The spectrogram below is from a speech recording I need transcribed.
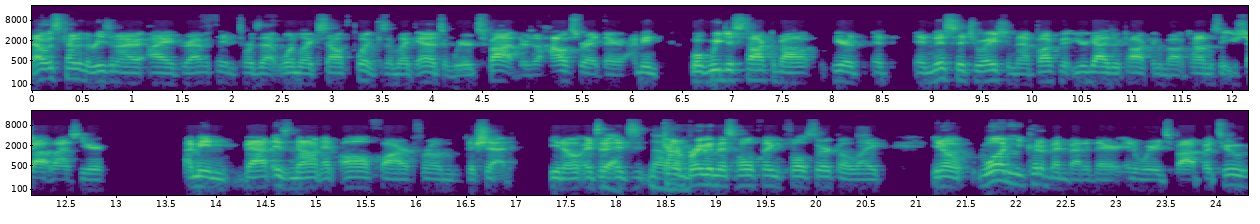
that was kind of the reason I, I gravitated towards that one like South Point because I'm like, yeah, it's a weird spot. There's a house right there. I mean, what we just talked about here at, in this situation, that buck that your guys are talking about, Thomas, that you shot last year. I mean, that is not at all far from the shed. You know, it's a, it's kind of bringing this whole thing full circle. Like, you know, one, he could have been better there in a weird spot, but two,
